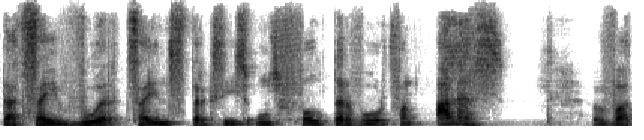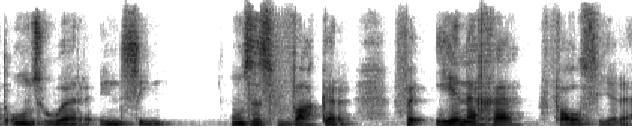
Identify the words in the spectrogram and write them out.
dat sy woord, sy instruksies ons filter word van alles wat ons hoor en sien. Ons is wakker vir enige valshede.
